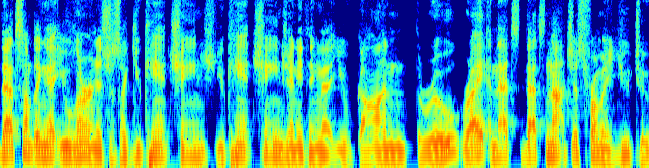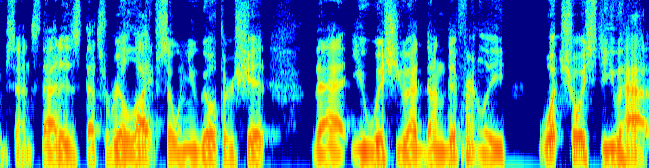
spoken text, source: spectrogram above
that's something that you learn. It's just like you can't change you can't change anything that you've gone through right? And that's that's not just from a youtube sense. That is that's real life. So when you go through shit that you wish you had done differently what choice do you have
